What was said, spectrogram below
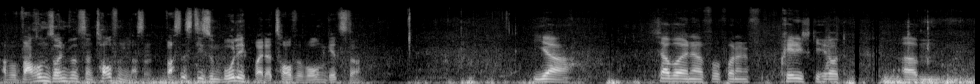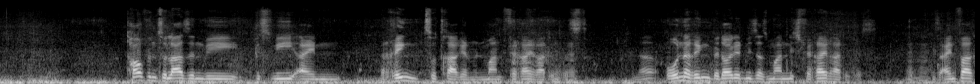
Aber warum sollen wir uns dann taufen lassen? Was ist die Symbolik bei der Taufe? Worum geht es da? Ja, ich habe eine, von einer Predigt gehört, ähm, taufen zu lassen wie, ist wie ein Ring zu tragen, wenn man verheiratet mhm. ist. Ne? Ohne Ring bedeutet nicht, dass man nicht verheiratet ist. Mhm. ist einfach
